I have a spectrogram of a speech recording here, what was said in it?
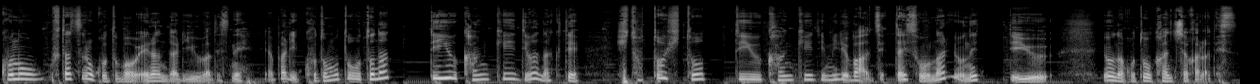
この2つの言葉を選んだ理由はですねやっぱり子供と大人っていう関係ではなくて人と人っていう関係で見れば絶対そうなるよねっていうようなことを感じたからです。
